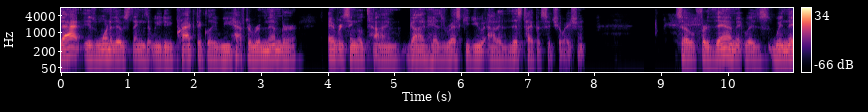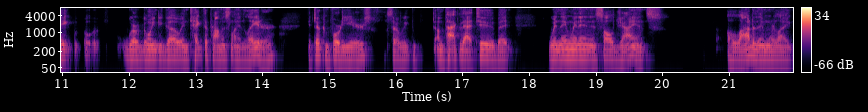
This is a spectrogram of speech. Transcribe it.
that is one of those things that we do practically we have to remember every single time god has rescued you out of this type of situation so for them it was when they were going to go and take the promised land later it took them 40 years so we unpack that too but when they went in and saw giants a lot of them were like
